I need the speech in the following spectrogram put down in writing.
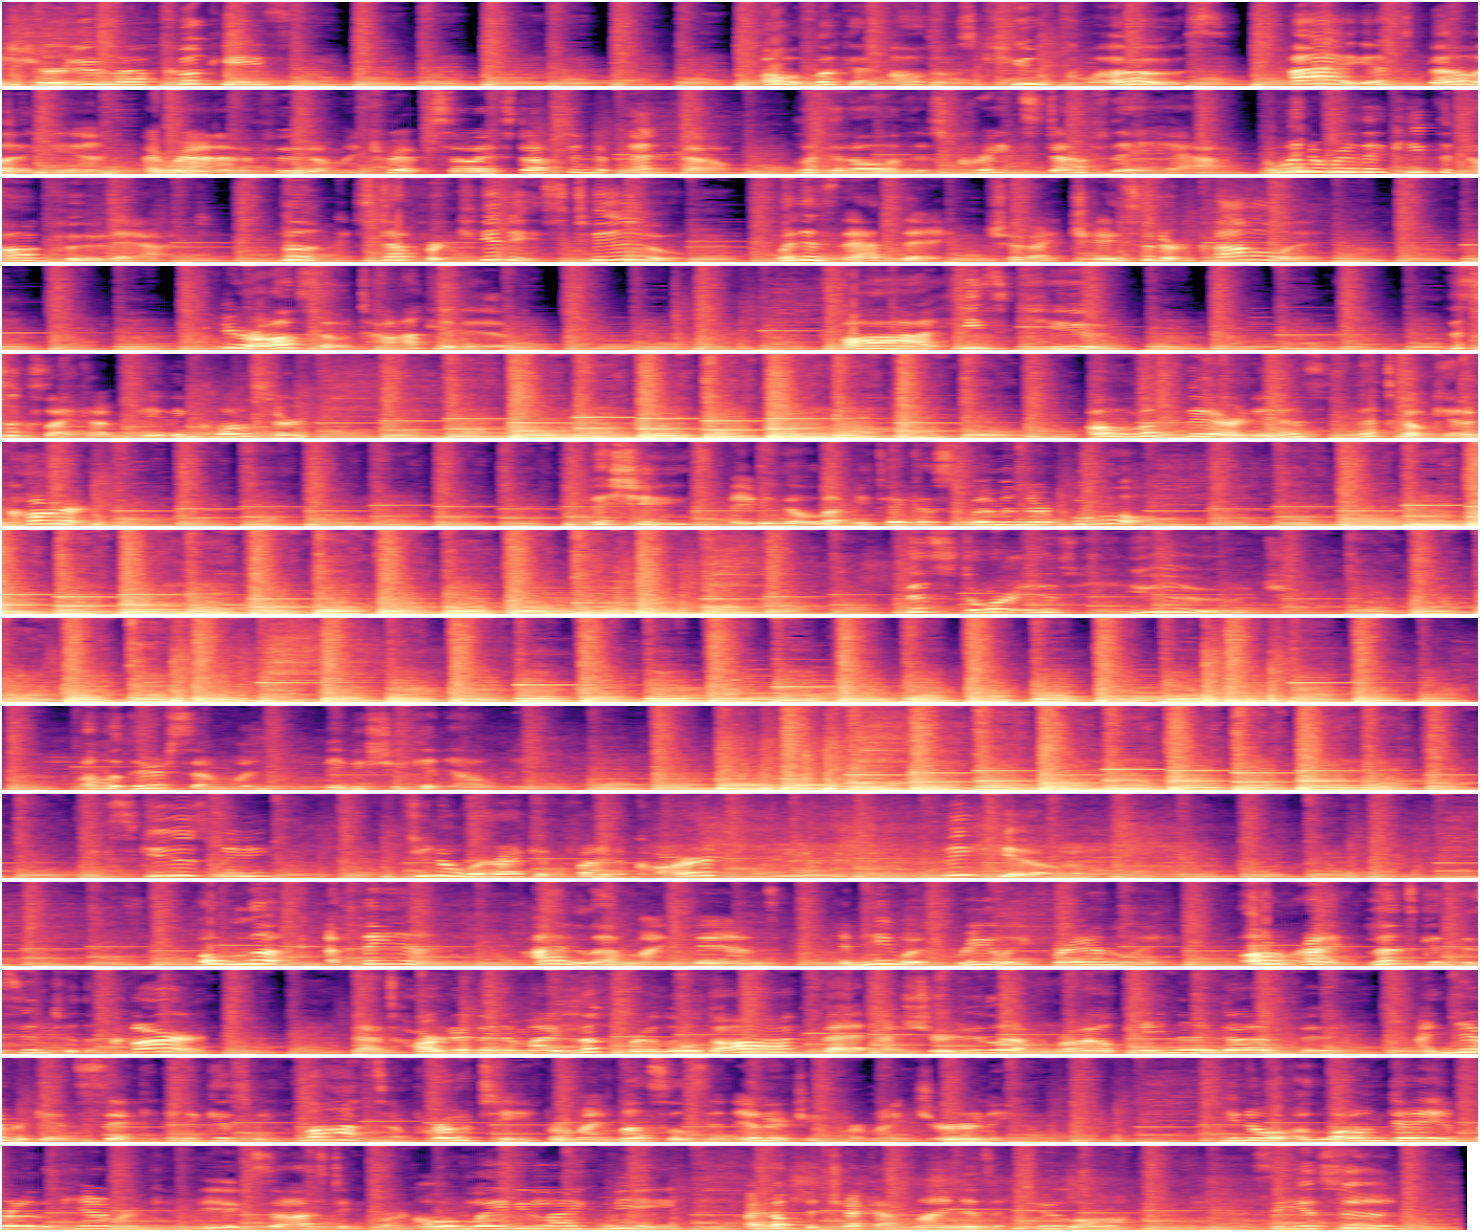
I sure do love cookies. Oh, look at all those cute clothes. Hi, it's Bella again. I ran out of food on my trip, so I stopped into Petco. Look at all of this great stuff they have. I wonder where they keep the dog food at. Look, stuff for kitties, too. What is that thing? Should I chase it or cuddle it? You're also talkative. Ah, he's cute. This looks like I'm getting closer. Oh, look, there it is. Let's go get a cart. Fishies. Maybe they'll let me take a swim in their pool. This store is huge. Oh, there's someone. Maybe she can help me. Excuse me. Do you know where I can find a card? Thank you. Oh, look, a fan. I love my fans, and he was really friendly. All right, let's get this into the cart. That's harder than it might look for a little dog, but I sure do love Royal. I never get sick, and it gives me lots of protein for my muscles and energy for my journey. You know, a long day in front of the camera can be exhausting for an old lady like me. I hope the checkout line isn't too long. See you soon.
